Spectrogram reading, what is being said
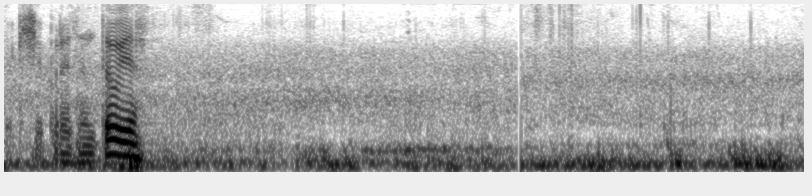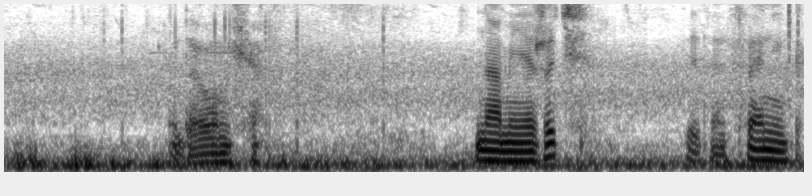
Tak się prezentuje. Udało mi się namierzyć jeden fenik.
